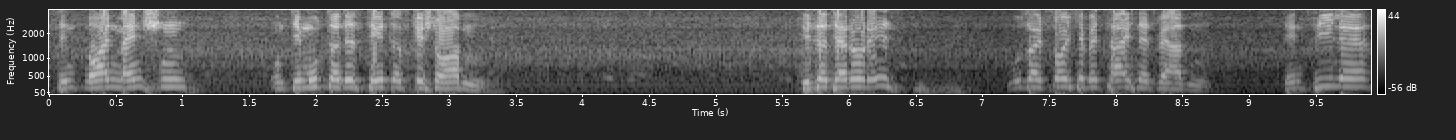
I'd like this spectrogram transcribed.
sind neun Menschen und die Mutter des Täters gestorben. Dieser Terrorist muss als solcher bezeichnet werden, den viele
